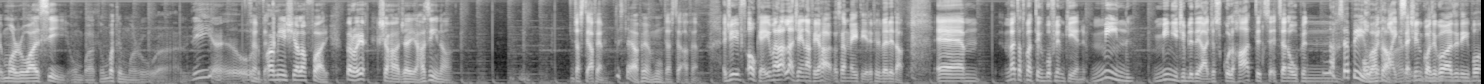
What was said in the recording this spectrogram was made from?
immorru għal C, mbagħad, mbagħad immorru għal D, u għamiex għal affari. Però jekk xi ħaġa hija ħażina, Ġasti għafem. Ġasti għafem, mu. Ġasti għafem. Ġi, ok, mela la ġejna fiħa, la semmejtiri fil-verita. Ehm, Meta tkun tiktbu flimkien, min min jiġib l-idea ġas kulħadd it's an open naħseb iva open mic session kważi kważi tipo.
